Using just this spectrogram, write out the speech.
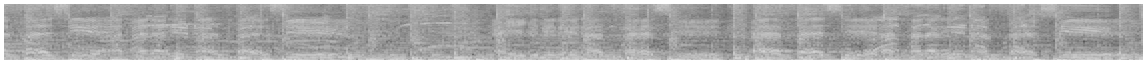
Efesi Efelerin efesi Ey efesi Efesi Efelerin efesi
